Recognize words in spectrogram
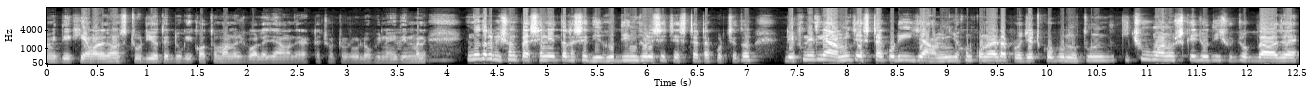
আমি দেখি আমরা যখন স্টুডিওতে ঢুকি, কত মানুষ বলে যে আমাদের একটা ছোট রোল অভিনয় দিন। মানে কিন্তু তারা ভীষণ প্যাশনেট তারা সে দীর্ঘদিন ধরে সে চেষ্টাটা করছে। তো ডেফিনেটলি আমি চেষ্টা করি যে আমি যখন কোনো একটা প্রজেক্ট করব, নতুন কিছু মানুষকে যদি সুযোগ দেওয়া যায়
